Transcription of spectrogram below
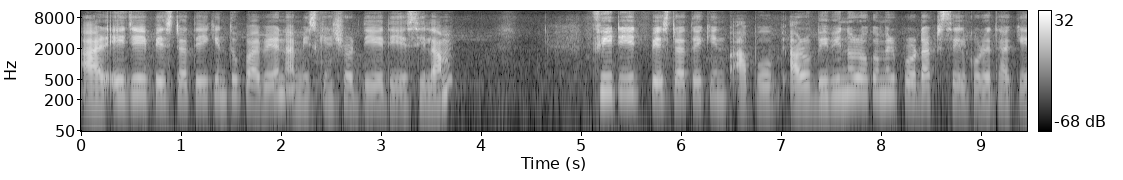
আর এই যে এই পেস্টটাতেই কিন্তু পাবেন, আমি স্ক্রিনশট দিয়ে দিয়েছিলাম। ফিট ইট পেস্টাতে কিন্তু আপু আরও বিভিন্ন রকমের প্রোডাক্ট সেল করে থাকে।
